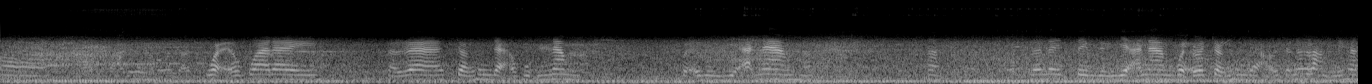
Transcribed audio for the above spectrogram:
À, quẹo qua đây là ra Trần Hưng Đạo quận 5 quẹo đường Dạ Nam hả? Ra đây tìm đường Dạ Nam quẹo ra Trần Hưng Đạo cho nó lành đi ha.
